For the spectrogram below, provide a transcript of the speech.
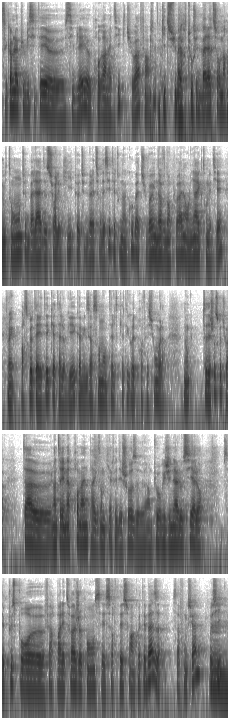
C'est comme la publicité euh, ciblée, euh, programmatique, tu vois. Enfin, Qui te suit bah, partout. Tu te balades sur Marmiton, tu te balades sur l'équipe, tu te balades sur des sites et tout d'un coup, bah, tu vois une offre d'emploi en lien avec ton métier Oui. parce que tu as été catalogué comme exerçant dans telle catégorie de profession. Voilà. Donc, c'est des choses que tu vois. Tu as l'intérimaire Proman, par exemple, qui a fait des choses euh, un peu originales aussi. Alors, c'est plus pour euh, faire parler de soi, je pense, et surfer sur un côté base. Ça fonctionne aussi. Mhm.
